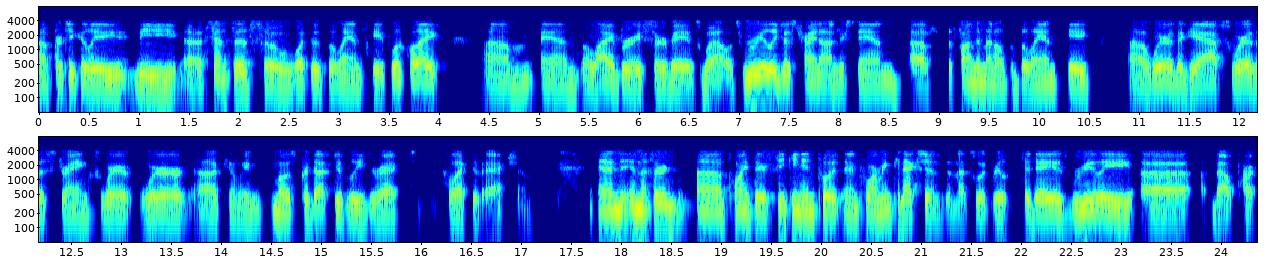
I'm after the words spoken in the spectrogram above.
uh, particularly the uh, census. So what does the landscape look like? Um, and the library survey as well. It's really just trying to understand uh, the fundamentals of the landscape, uh, where are the gaps, where are the strengths, where, where uh, can we most productively direct collective action. And in the third uh, point, they're seeking input and forming connections. And that's what today is really about part,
